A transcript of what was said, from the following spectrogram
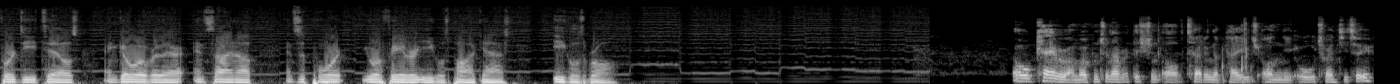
for details and go over there and sign up and support your favorite Eagles podcast, Eagles Brawl. Okay, everyone, welcome to another edition of Turning the Page on the All 22.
